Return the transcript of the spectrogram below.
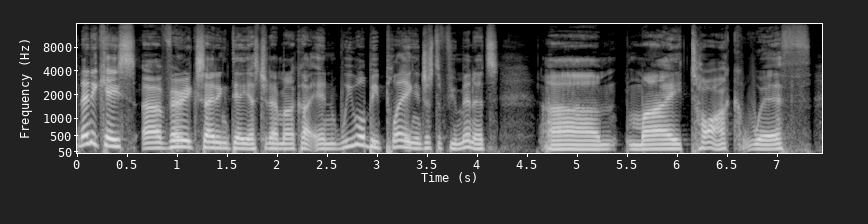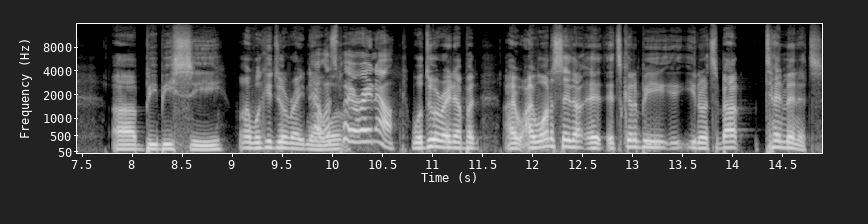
In any case, a very exciting day yesterday, Malka, and we will be playing in just a few minutes um, my talk with uh, BBC. Oh, we could do it right now. Yeah, let's We'll- play it right now. We'll do it right now, but I, I want to say that it, it's going to be, you know, it's about 10 minutes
